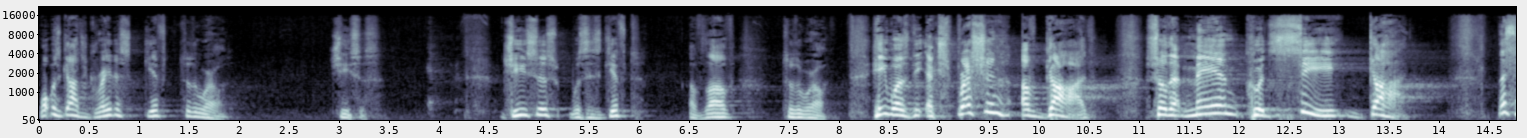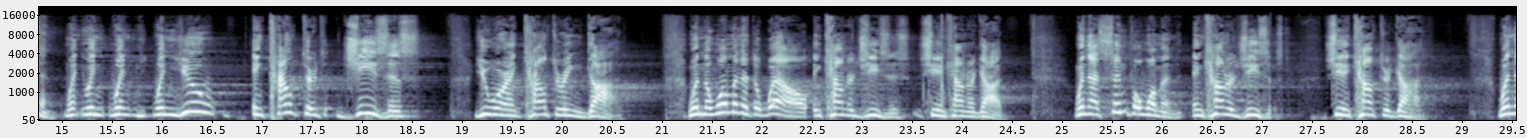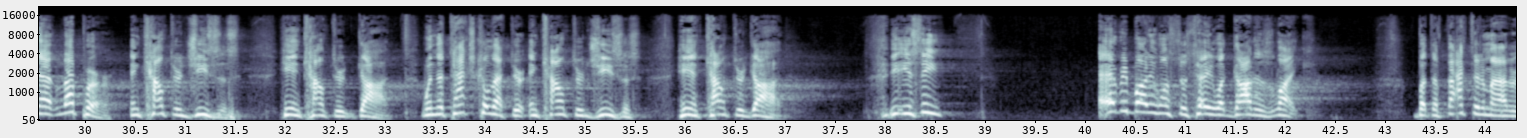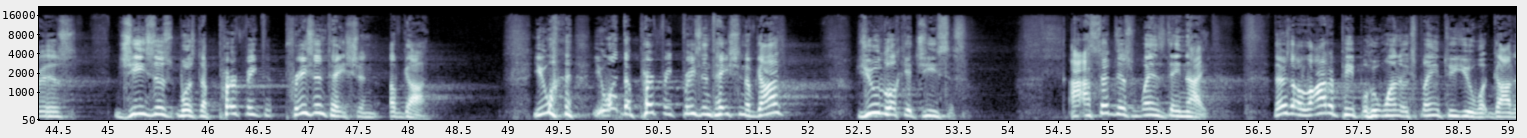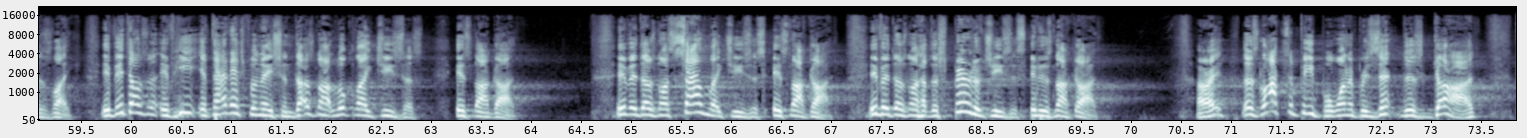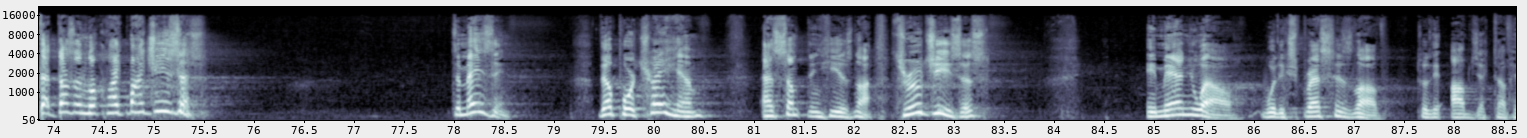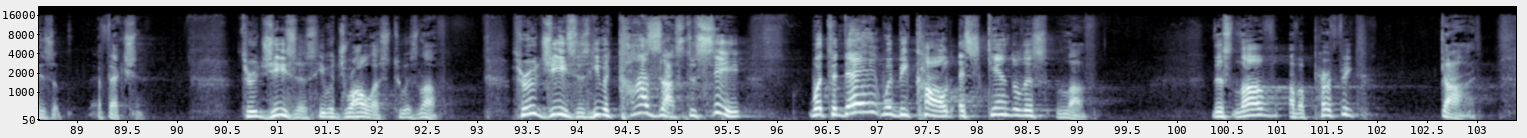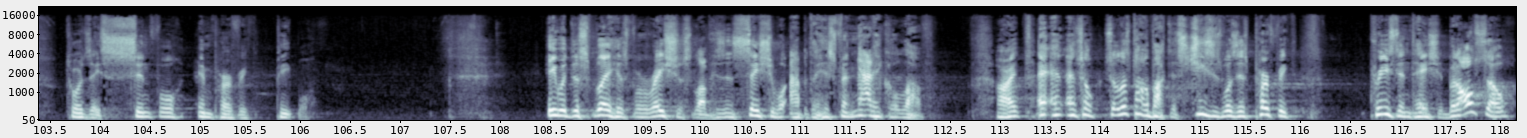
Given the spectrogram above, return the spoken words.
What was God's greatest gift to the world? Jesus. Jesus was his gift of love to the world. He was the expression of God so that man could see God. Listen, when, when, when, when you encountered Jesus, you were encountering God. When the woman at the well encountered Jesus, she encountered God. When that sinful woman encountered Jesus, she encountered God. When that leper encountered Jesus, he encountered God. When the tax collector encountered Jesus, he encountered God. You, you see, everybody wants to tell you what God is like. But the fact of the matter is, Jesus was the perfect presentation of God. You you want the perfect presentation of God? You look at Jesus. I said this Wednesday night. There's a lot of people who want to explain to you what God is like. If it doesn't, if he, if that explanation does not look like Jesus, it's not God. If it does not sound like Jesus, it's not God. If it does not have the spirit of Jesus, it is not God. All right? There's lots of people want to present this God that doesn't look like my Jesus. It's amazing. They'll portray him as something he is not. Through Jesus, Emmanuel would express his love to the object of his affection. Through Jesus, he would draw us to his love. Through Jesus, he would cause us to see what today would be called a scandalous love. This love of a perfect God towards a sinful, imperfect people. He would display his voracious love, his insatiable appetite, his fanatical love. All right? And, and, and, so, so let's talk about this. Jesus was his perfect presentation, but also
